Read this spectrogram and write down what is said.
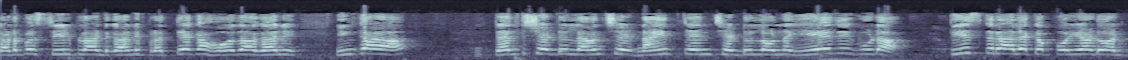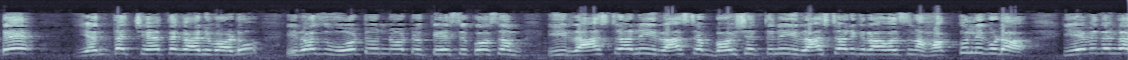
కడప స్టీల్ ప్లాంట్ గాని ప్రత్యేక హోదా గాని ఇంకా tenth schedule eleventh ninth tenth షెడ్యూల్లో ఉన్న ఏది కూడా తీసుకురాలేకపోయాడు అంటే ఎంత చేతగాని వాడు ఈరోజు ఓటు నోటు కేసు కోసం ఈ రాష్ట్రాన్ని ఈ రాష్ట్ర భవిష్యత్తుని ఈ రాష్ట్రానికి రావాల్సిన హక్కుల్ని కూడా ఏ విధంగా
